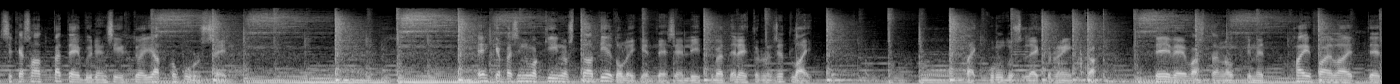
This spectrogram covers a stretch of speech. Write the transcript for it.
sekä saat pätevyyden siirtyä jatkokursseihin. Ehkäpä sinua kiinnostaa tietoliikenteeseen liittyvät elektroniset laitteet. Tai kulutuselektroniikka, TV-vastaanottimet, hi-fi-laitteet,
